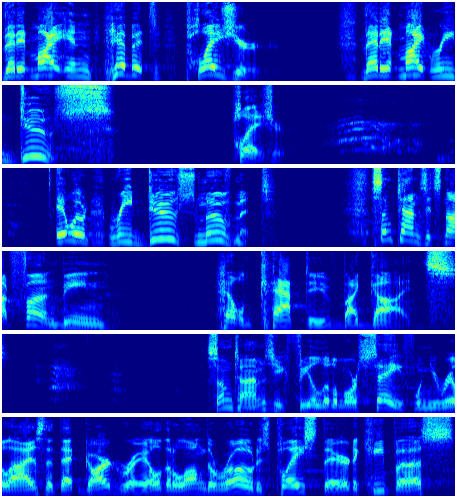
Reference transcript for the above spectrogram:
that it might inhibit pleasure, that it might reduce pleasure. It would reduce movement. Sometimes it's not fun being held captive by guides. Sometimes you feel a little more safe when you realize that that guardrail that along the road is placed there to keep us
